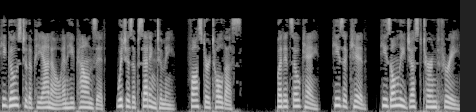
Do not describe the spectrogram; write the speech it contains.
He goes to the piano and he pounds it, which is upsetting to me, Foster told us. But it's okay. He's a kid. He's only just turned three.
